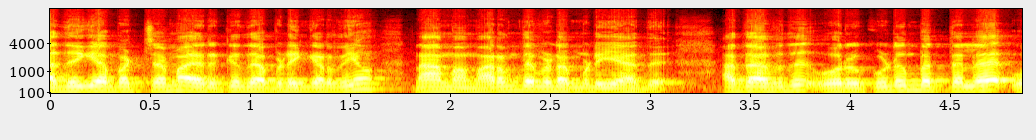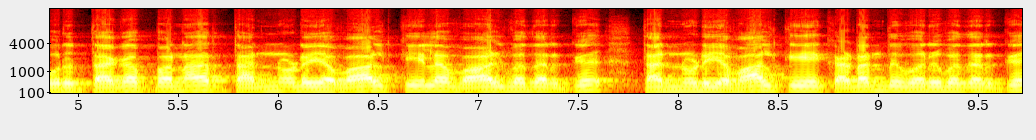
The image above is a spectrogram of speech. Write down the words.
அதிகபட்சமாக இருக்குது அப்படிங்கிறதையும் நாம் மறந்துவிட முடியாது. அதாவது ஒரு குடும்பத்தில் ஒரு தகப்பனார் தன்னுடைய வாழ்க்கையில் வாழ்வதற்கு தன்னுடைய வாழ்க்கையை கடந்து வருவதற்கு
